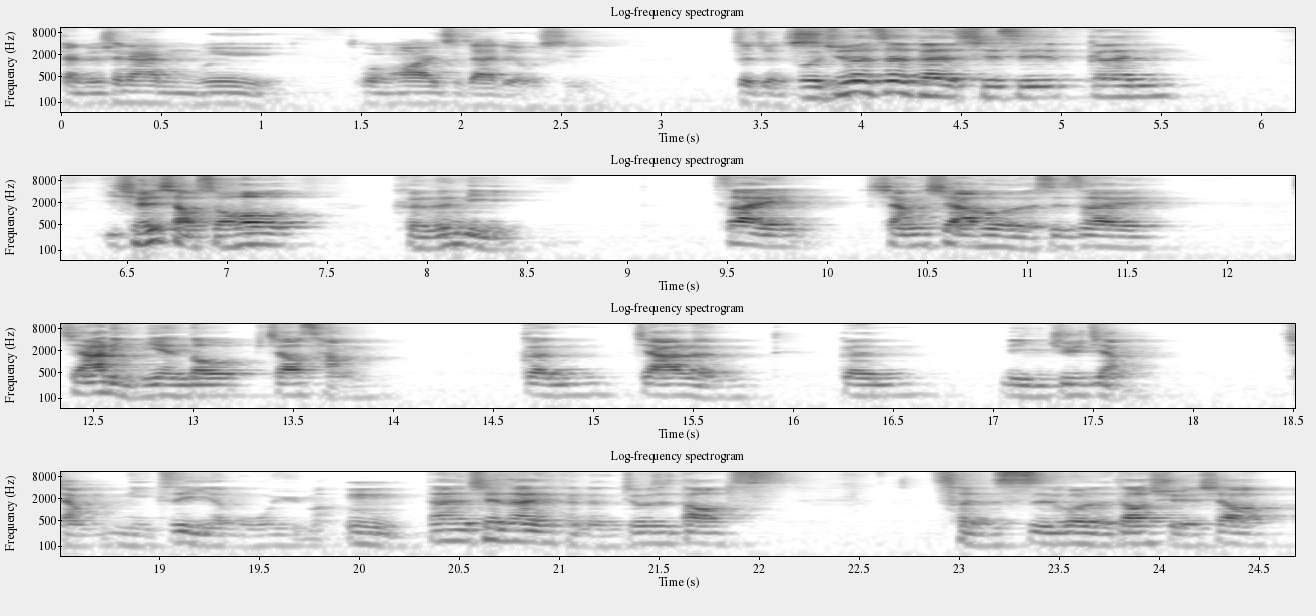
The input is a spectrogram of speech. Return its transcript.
感觉现在母语文化一直在流失这件事。我觉得这个其实跟以前小时候，可能你在乡下或者是在家里面都比较常跟家人、跟邻居讲讲你自己的母语嘛。嗯。但是现在可能就是到城市或者到学校。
